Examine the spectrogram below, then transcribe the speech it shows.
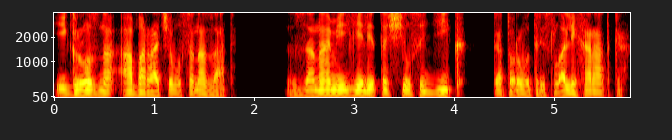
и грозно оборачивался назад. За нами еле тащился Дик, которого трясла лихорадка.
